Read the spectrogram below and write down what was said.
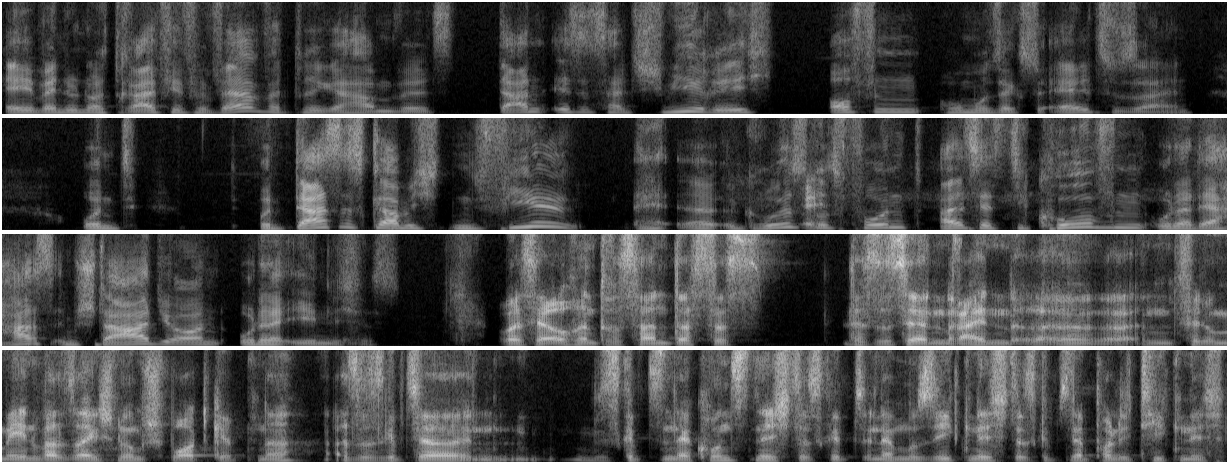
ey, wenn du noch drei, vier, fünf Werbeverträge haben willst, dann ist es halt schwierig, offen homosexuell zu sein. Und, und das ist, glaube ich, ein viel äh, größeres Fund als jetzt die Kurven oder der Hass im Stadion oder ähnliches. Aber es ist ja auch interessant, dass das, das ist ja ein rein äh, ein Phänomen, was es eigentlich nur im Sport gibt. Ne? Also es gibt es ja, in- das gibt es in der Kunst nicht, das gibt es in der Musik nicht, das gibt es in der Politik nicht.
